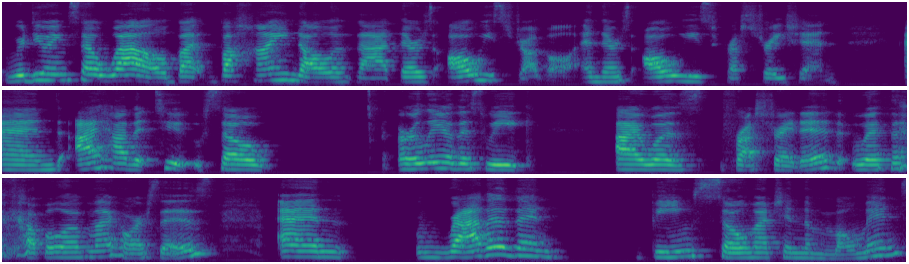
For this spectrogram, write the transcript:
we're doing so well. But behind all of that, there's always struggle and there's always frustration. And I have it too. So earlier this week, I was frustrated with a couple of my horses. And rather than being so much in the moment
